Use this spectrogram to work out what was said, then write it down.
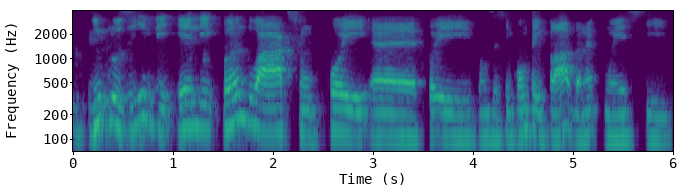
Okay. Inclusive, ele, quando a Axion foi, é, foi, vamos dizer assim, contemplada, né, com esse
